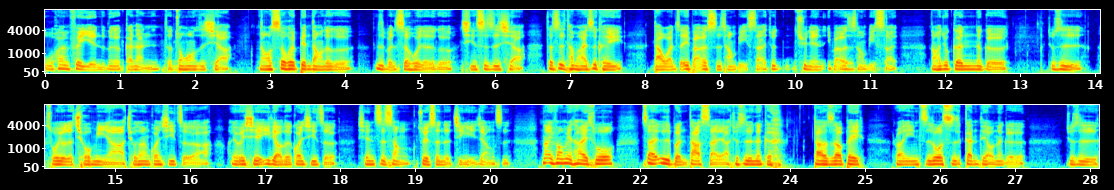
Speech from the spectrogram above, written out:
武汉肺炎的那个感染的状况之下，然后社会变动这个日本社会的这个形势之下，但是他们还是可以打完这一百二十场比赛，就去年一百二十场比赛，然后就跟那个。就是所有的球迷啊、球团关系者啊，还有一些医疗的关系者，先致上最深的敬意。这样子，那一方面他还说，在日本大赛啊，就是那个 大家都知道被软银直落士干掉那个，就是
